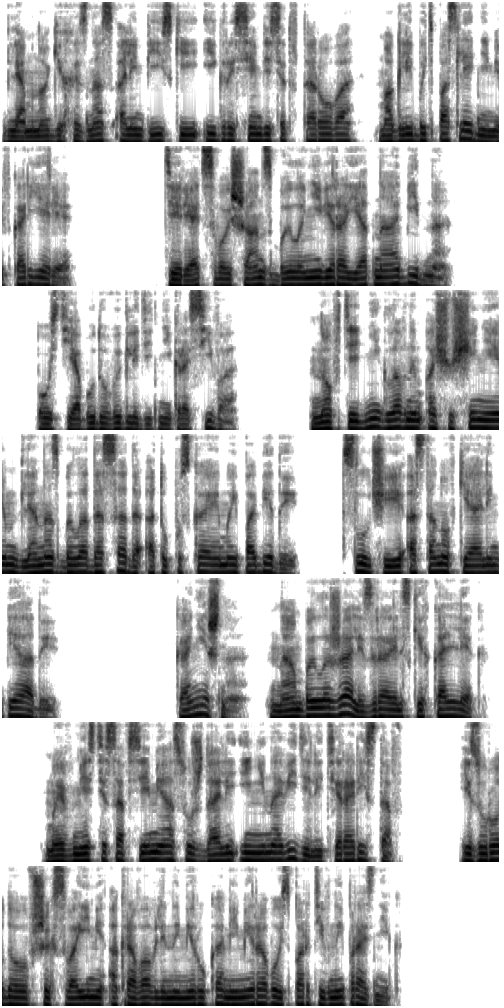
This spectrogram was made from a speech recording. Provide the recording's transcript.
Для многих из нас Олимпийские игры 72-го могли быть последними в карьере. Терять свой шанс было невероятно обидно. Пусть я буду выглядеть некрасиво, но в те дни главным ощущением для нас была досада от упускаемой победы в случае остановки Олимпиады. Конечно, нам было жаль израильских коллег. Мы вместе со всеми осуждали и ненавидели террористов, изуродовавших своими окровавленными руками мировой спортивный праздник.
